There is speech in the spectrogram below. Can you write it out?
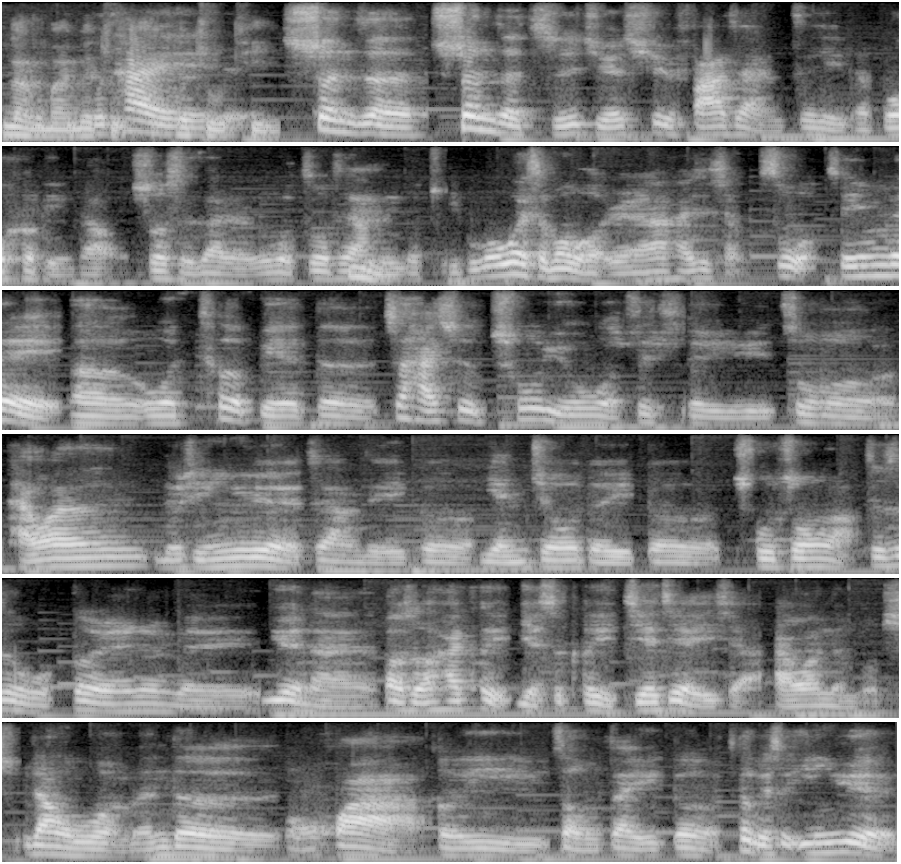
冷门的不太主题，顺着顺着直觉去发展自己的播客频道。说实在的，如果做这样的一个主题，不过为什么我仍然还是想做，是因为呃，我特别的，这还是出于我自己对于做台湾流行音乐这样的一个研究的一个初衷啊，就是我个人认为越南到时候还可以，也是可以借鉴一下台湾的模式，让我们的文化可以走在一个，特别是音乐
